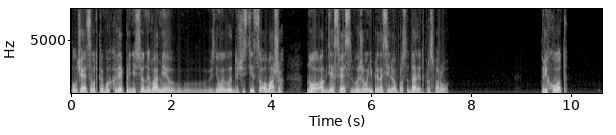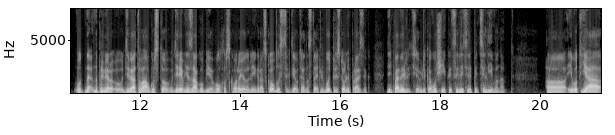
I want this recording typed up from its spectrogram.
получается, вот как бы хлеб, принесенный вами, из него выйдут частицы о ваших, но а где связь? Вы же его не приносили, вам просто дали эту просфору. Приход, вот, например, 9 августа в деревне Загубье Волховского района Ленинградской области, где вот я настоятель, будет престольный праздник. День памяти великомученика и целителя Пантелеймона. А, и вот я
